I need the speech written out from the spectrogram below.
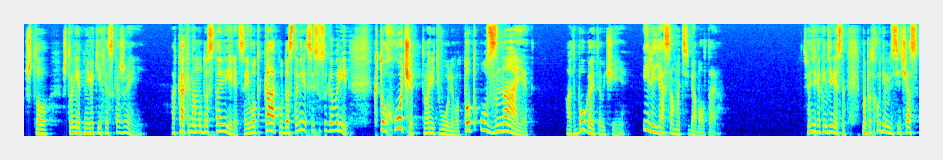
что, что нет никаких искажений. А как нам удостовериться? И вот как удостовериться, Иисус и говорит, кто хочет творить волю его, тот узнает, от Бога это учение, или я сам от себя болтаю. Смотрите, как интересно. Мы подходим сейчас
